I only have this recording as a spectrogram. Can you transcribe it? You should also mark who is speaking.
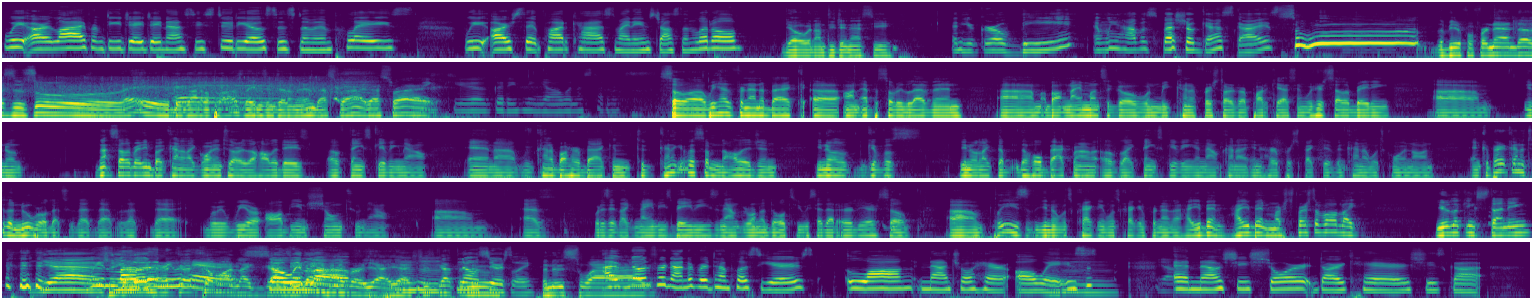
Speaker 1: We are live from DJ J Nasty Studio, system in place. We are Sit Podcast. My name's Joselyn Little.
Speaker 2: Yo, and I'm DJ Nasty.
Speaker 3: and your girl Vee, and we have a special guest, guys.
Speaker 2: So woo, the beautiful Fernanda Zuzul. Hey, big round of applause, ladies and gentlemen. That's right. That's right.
Speaker 4: Thank you. Good evening, y'all. Buenas tardes.
Speaker 2: So uh, we had Fernanda back uh, on episode 11 um, about nine months ago when we kind of first started our podcast, and we're here celebrating, um, you know, not celebrating, but kind of like going into our, the holidays of Thanksgiving now. And uh, we've kind of brought her back and to kind of give us some knowledge and, you know, give us, you know, like the, the whole background of like Thanksgiving and now kind of in her perspective and kind of what's going on. And compare it kind of to the new world that's that that that, that we, we are all being shown to now um, as what is it like 90s babies now grown adults. You we said that earlier. So um, please you know what's cracking what's cracking fernanda how you been how you been first of all like you're looking stunning
Speaker 3: Yes,
Speaker 1: We
Speaker 2: She
Speaker 1: love the new
Speaker 2: haircut.
Speaker 1: hair.
Speaker 2: come on like
Speaker 3: So
Speaker 2: guys,
Speaker 3: in
Speaker 2: gotta
Speaker 3: love.
Speaker 2: have her. yeah yeah she's got the
Speaker 3: no,
Speaker 2: new,
Speaker 3: seriously.
Speaker 2: the new swag
Speaker 1: I've known Fernanda for 10 plus years. Long, natural hair always.
Speaker 3: Mm.
Speaker 4: Yeah.
Speaker 1: And now she's short, dark hair. She's got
